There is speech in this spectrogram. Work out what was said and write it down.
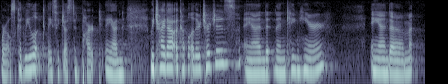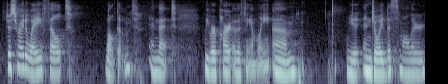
where else could we look, they suggested Park, and we tried out a couple other churches, and then came here, and um, just right away felt welcomed, and that we were part of a family. Um, we enjoyed the smaller,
